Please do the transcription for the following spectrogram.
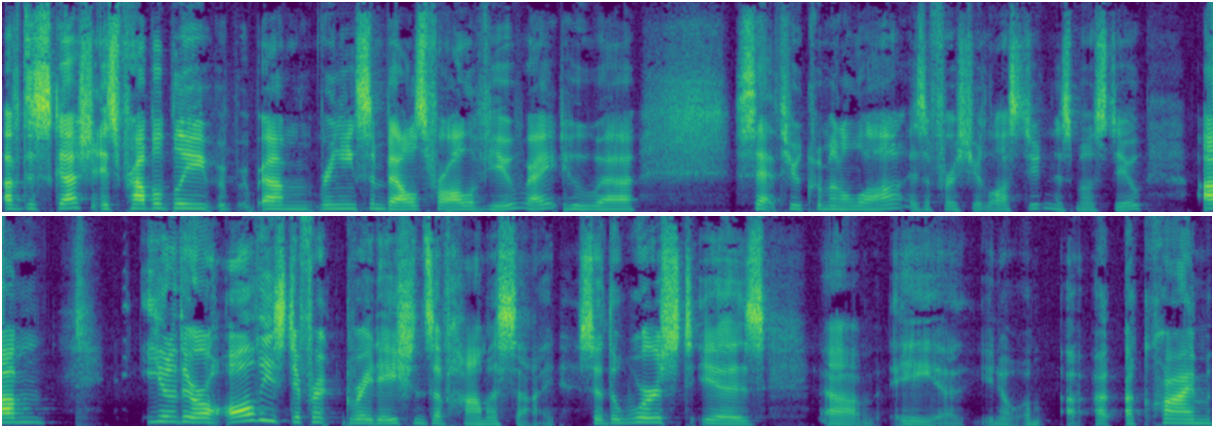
of discussion. It's probably um, ringing some bells for all of you, right? Who uh, sat through criminal law as a first year law student, as most do. Um, you know, there are all these different gradations of homicide. So the worst is um, a, uh, you know a, a, crime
